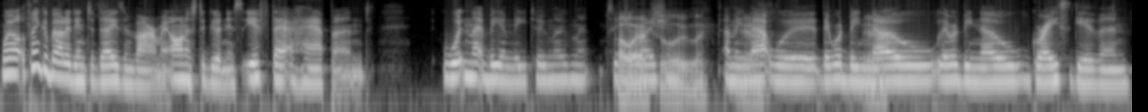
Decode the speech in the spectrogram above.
Well, think about it in today's environment. Honest to goodness, if that happened, wouldn't that be a Me Too movement situation? Oh, absolutely. I mean, Yeah. that would there would be Yeah. no there would be no grace given.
